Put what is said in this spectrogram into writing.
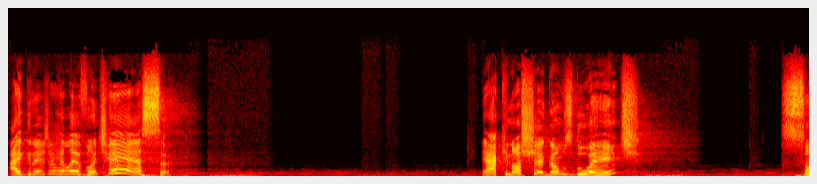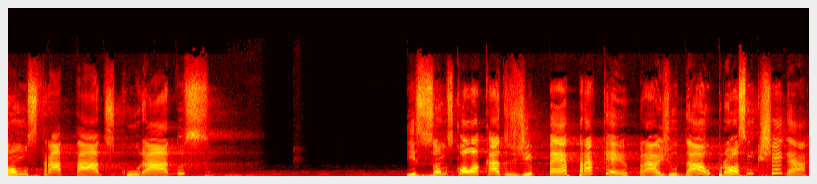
A igreja relevante é essa. É a que nós chegamos doente, somos tratados, curados somos colocados de pé para quê? Para ajudar o próximo que chegar.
